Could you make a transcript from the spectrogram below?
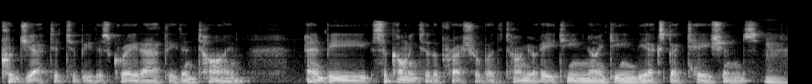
projected to be this great athlete in time and be succumbing to the pressure by the time you're 18, 19, the expectations. Mm.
